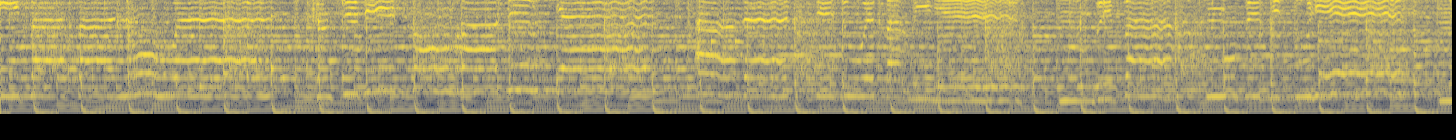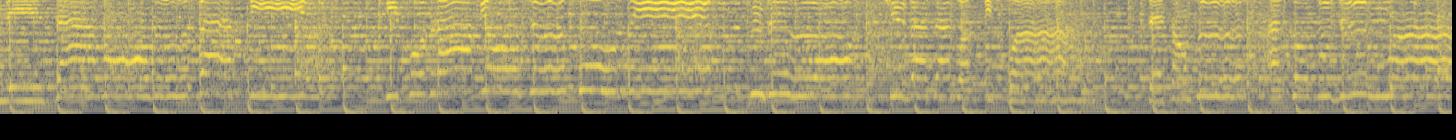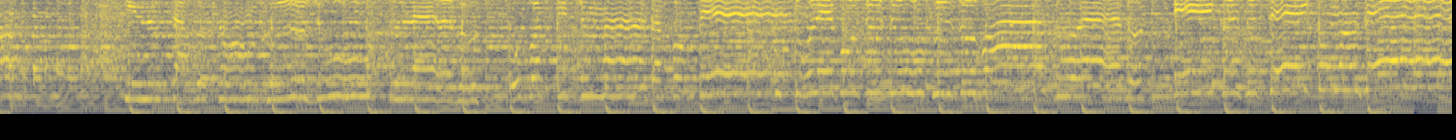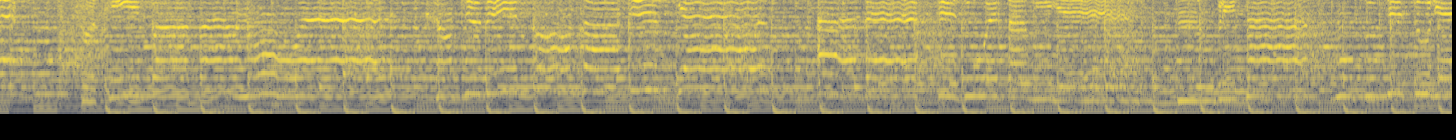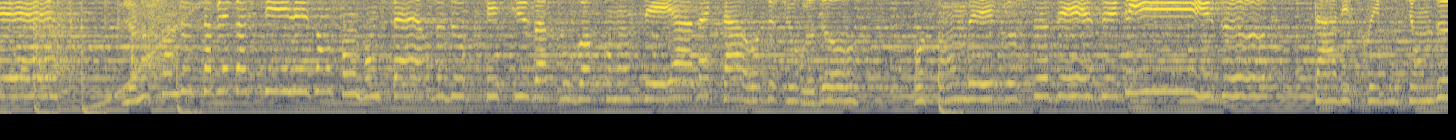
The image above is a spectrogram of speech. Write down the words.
passé, les enfants vont te faire de dos. Et tu vas pouvoir commencer avec ta haute sur le dos. Au son des cloches des églises Ta distribution de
